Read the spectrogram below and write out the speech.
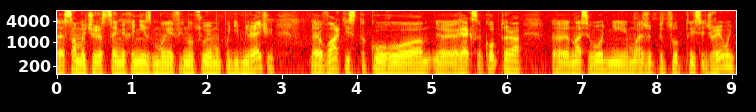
Е, Саме через цей механізм ми фінансуємо подібні речі. Е, Вартість такого е, гексакоптера на сьогодні майже 500 тисяч гривень.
